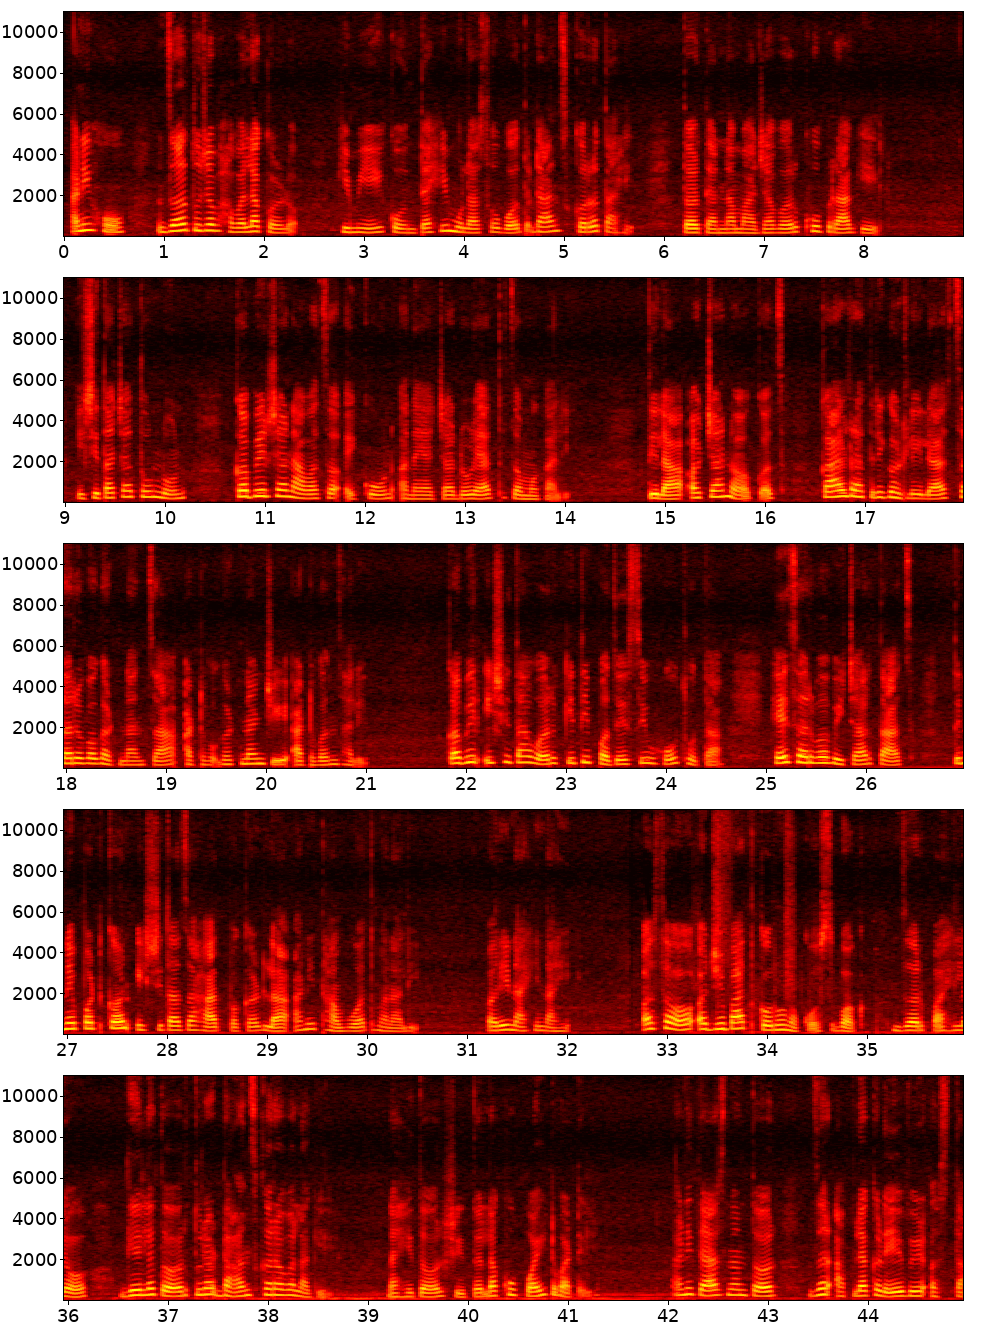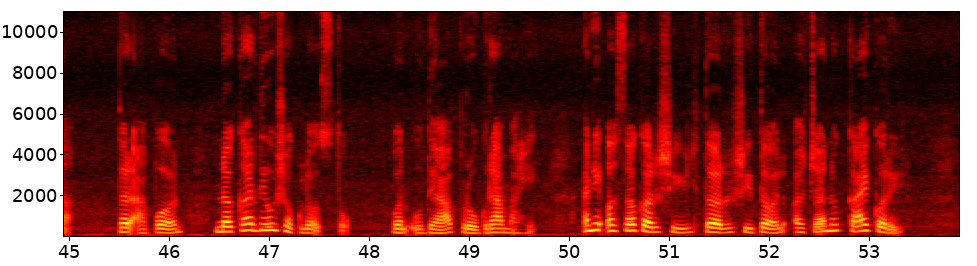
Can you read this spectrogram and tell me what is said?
आणि हो जर तुझ्या भावाला कळलं की मी कोणत्याही मुलासोबत डान्स करत आहे तर त्यांना माझ्यावर खूप राग येईल. इशिताच्या तोंडून कबीरच्या नावाचं ऐकून अनयाच्या डोळ्यात चमक आली. तिला अचानकच काल रात्री घडलेल्या सर्व घटनांचा आठव घटनांची आठवण झाली. कबीर इशितावर किती पजेसिव्ह होत होता हे सर्व विचारताच तिने पटकन इशिताचा हात पकडला आणि थांबवत म्हणाली अरे नाही नाही. असं अजिबात करू नकोस बघ. जर पाहिलं गेलं तर तुला डान्स करावा लागेल. नाहीतर शीतलला खूप वाईट वाटेल. आणि त्याचनंतर जर आपल्याकडे वेळ असता तर आपण नकार देऊ शकलो असतो. पण उद्या प्रोग्राम आहे. आणि असं करशील तर शीतल अचानक काय करेल?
